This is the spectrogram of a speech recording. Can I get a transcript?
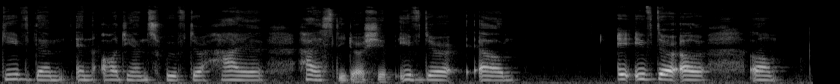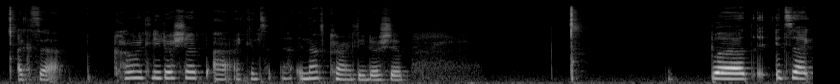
give them an audience with their higher highest leadership. If they're um if they're uh um said, current leadership I, I can say uh, not current leadership but it's like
